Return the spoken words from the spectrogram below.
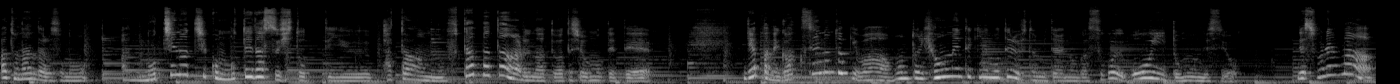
あとなんだろうそのあの後々こうモテ出す人っていうパターンの2パターンあるなって私は思っててやっぱね学生の時は本当に表面的にモテる人みたいのがすごい多いと思うんですよ。でそれは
